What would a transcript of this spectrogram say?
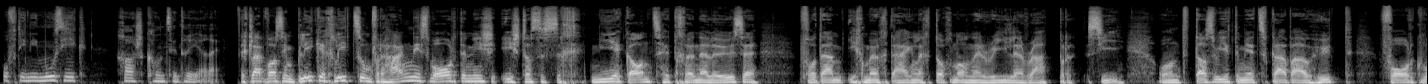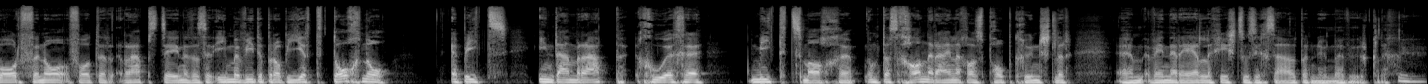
auf deine Musik kannst konzentrieren. Ich glaube, was im Blick ein bisschen zum Verhängnis geworden ist, ist, dass es sich nie ganz hat können lösen von dem, ich möchte eigentlich doch noch ein realer Rapper sein. Und das wird ihm jetzt, glaube ich, auch heute vorgeworfen noch von der Rap-Szene, dass er immer wieder probiert, doch noch ein bisschen in diesem Rap-Kuchen mitzumachen. Und das kann er eigentlich als Popkünstler, ähm, wenn er ehrlich ist, zu sich selber nicht mehr wirklich. Mhm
